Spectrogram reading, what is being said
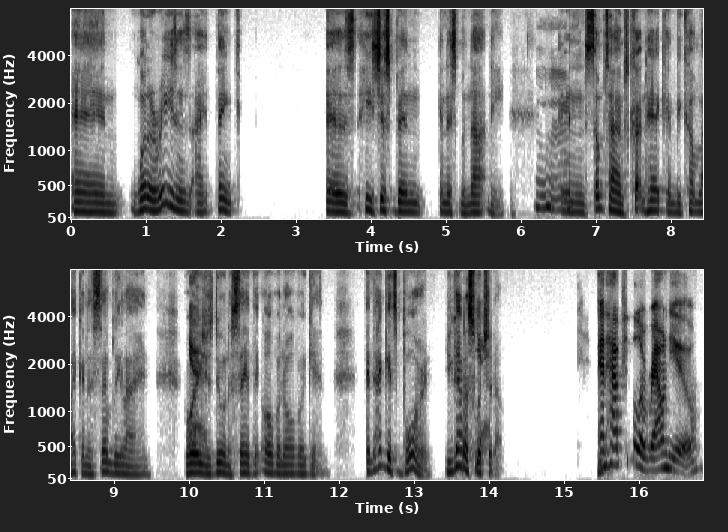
And one of the reasons I think is he's just been in this monotony. Mhm. And sometimes cutting hair can become like an assembly line where Yeah. you're just doing the same thing over and over again. And that gets boring. You got to switch it up. And have people around you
